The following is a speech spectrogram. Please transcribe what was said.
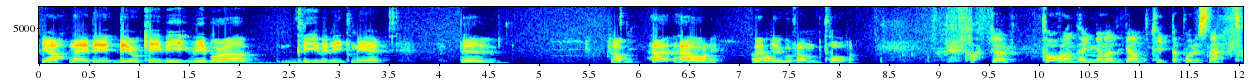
Ja, nej det, det är okej. Vi, vi bara driver lite mer. Det, ja, här, här har ni. Bertil går fram och betalar. Tackar. Tar han pengarna lite grann och tittar på det snett.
